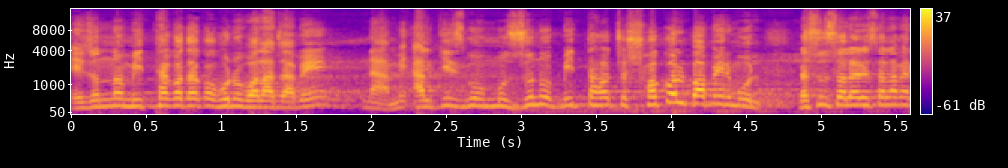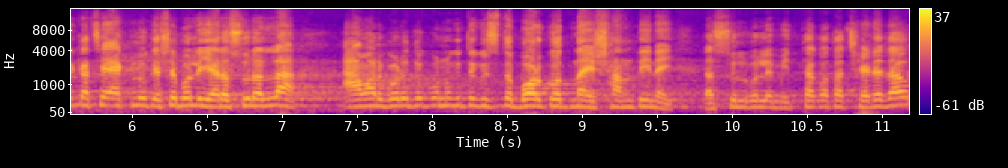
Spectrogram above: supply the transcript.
এই জন্য মিথ্যা কথা কখনো বলা যাবে না। আমি আল মুজুনু মিথ্যা হচ্ছে সকল পাপের মূল। রাসুল সাল্লাহ সাল্লামের কাছে এক লোক এসে বলে ইয়া রাসুল আল্লাহ আমার ঘরে তো কোনো কিছু কিছুতে বরকত নাই, শান্তি নাই। রাসুল বলে মিথ্যা কথা ছেড়ে দাও,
